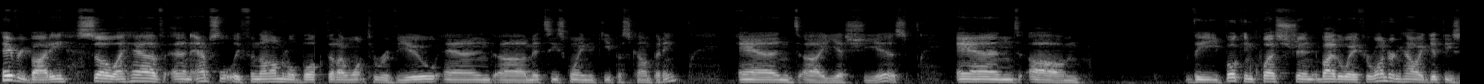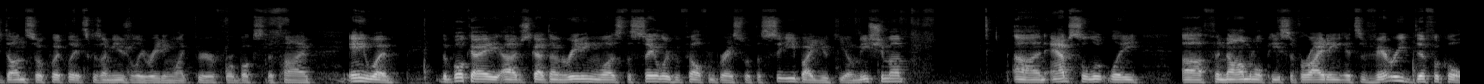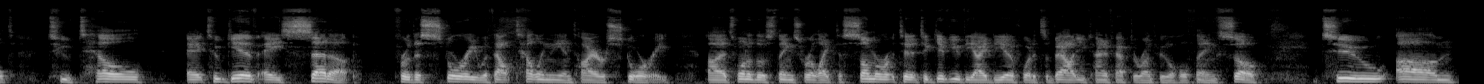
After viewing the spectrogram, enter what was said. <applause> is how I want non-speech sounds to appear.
Hey everybody, so I have an absolutely phenomenal book that I want to review and uh, Mitzi's going to keep us company. And uh, yes, she is. And um, the book in question, by the way, if you're wondering how I get these done so quickly, it's because I'm usually reading like three or four books at a time. Anyway, the book I uh, just got done reading was The Sailor Who Fell from Grace with the Sea by Yukio Mishima. Uh, an absolutely uh, phenomenal piece of writing. It's very difficult to tell, a, to give a setup for this story without telling the entire story. Uh, it's one of those things where, like, to summarize, to, to give you the idea of what it's about, you kind of have to run through the whole thing. So, to um,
